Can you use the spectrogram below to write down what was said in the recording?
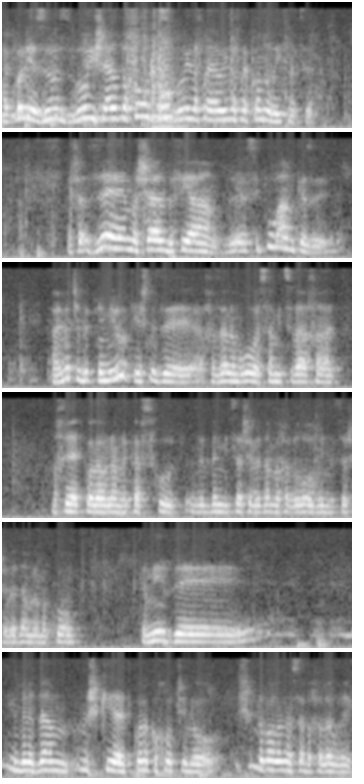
הכל יזוז, והוא יישאר בחוץ, והוא ילך, ילך לכומר ויתנצר. עכשיו, זה משל בפי העם, זה סיפור עם כזה. האמת שבפנימיות יש לזה, חז"ל אמרו, עשה מצווה אחת, מכריע את כל העולם לכף זכות. זה בין מצווה של אדם לחברו ובין מצווה של אדם למקום. תמיד, אה, אם בן אדם משקיע את כל הכוחות שלו, שום דבר לא נעשה בחלל ריק.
